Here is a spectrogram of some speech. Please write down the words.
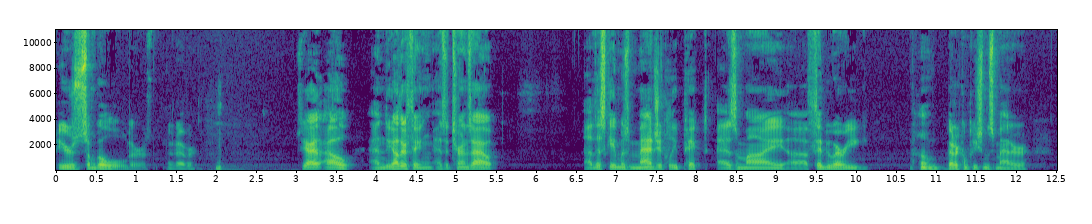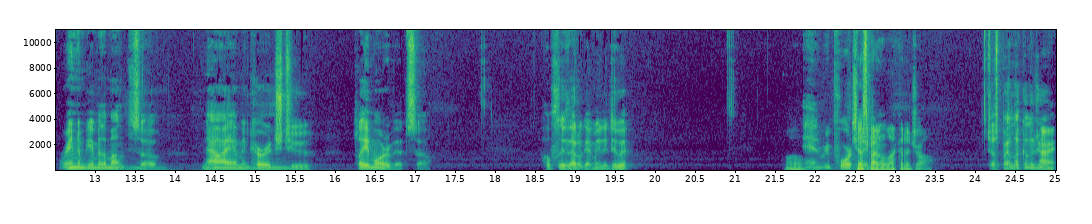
Here's some gold or whatever." See, I, oh, and the other thing, as it turns out, uh, this game was magically picked as my uh, February um, Better Completions Matter random game of the month. So now I am encouraged to play more of it. So hopefully that'll get me to do it Oh, and report just by the luck of the draw. just by luck of the draw. All right.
